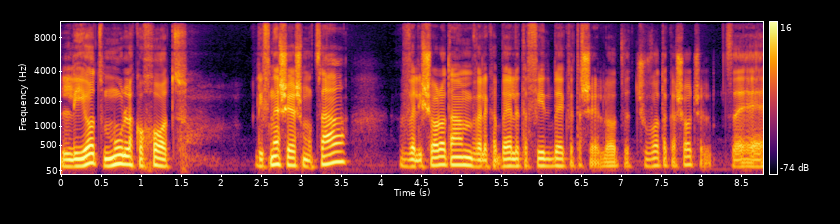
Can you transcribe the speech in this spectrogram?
להיות מול לקוחות לפני שיש מוצר, ולשאול אותם ולקבל את הפידבק ואת השאלות ואת התשובות הקשות של זה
